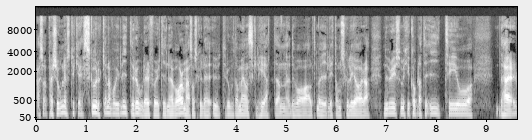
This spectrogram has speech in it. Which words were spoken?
alltså, personligen så tycker jag skurkarna var ju lite roligare förr i tiden. Det var de här som skulle utrota mänskligheten. Det var allt möjligt de skulle göra. Nu är det ju så mycket kopplat till IT och det här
